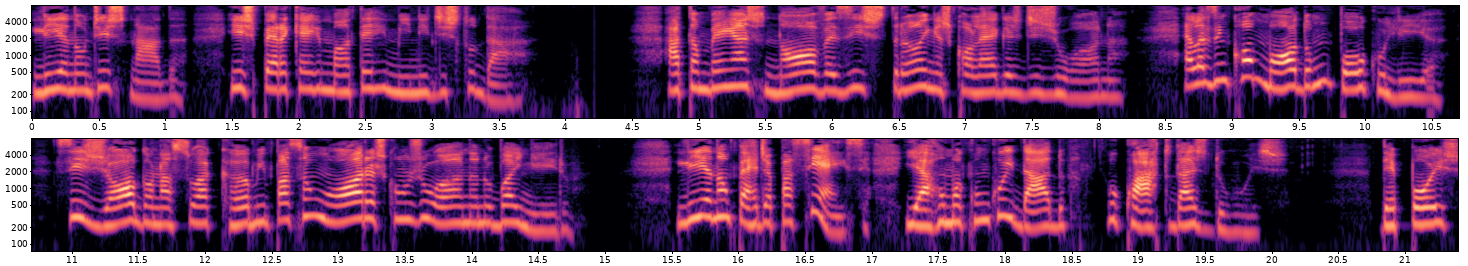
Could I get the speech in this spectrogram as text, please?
Lia não diz nada e espera que a irmã termine de estudar. Há também as novas e estranhas colegas de Joana. Elas incomodam um pouco Lia. Se jogam na sua cama e passam horas com Joana no banheiro. Lia não perde a paciência e arruma com cuidado o quarto das duas. Depois,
